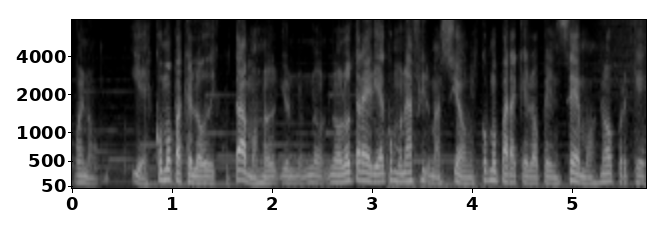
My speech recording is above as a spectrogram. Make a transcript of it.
bueno, y es como para que lo discutamos, ¿no? yo no, no, lo traería como una afirmación, es como para que lo pensemos, ¿no? Porque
